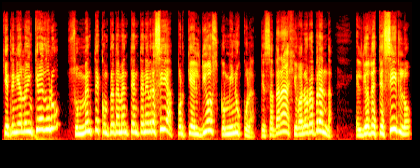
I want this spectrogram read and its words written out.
que tenía lo incrédulo, su mente completamente entenebrecía, porque el Dios con minúscula, que Satanás, Jehová lo reprenda, el Dios de este siglo,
